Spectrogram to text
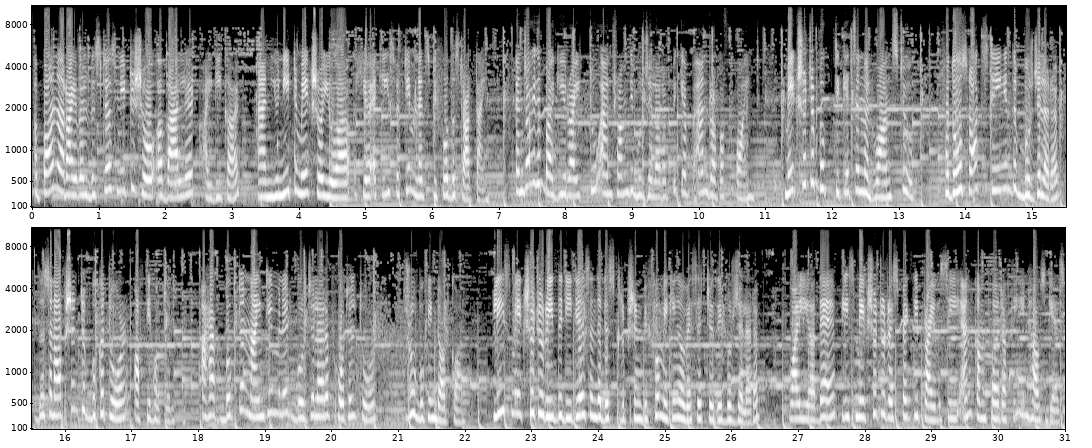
Upon arrival, visitors need to show a valid ID card and you need to make sure you are here at least 15 minutes before the start time. Enjoy the buggy ride to and from the Burj Al Arab pickup and drop off point. Make sure to book tickets in advance too. For those not staying in the Burj Al Arab, there's an option to book a tour of the hotel. I have booked a 90 minute Burj Al Arab hotel tour through booking.com. Please make sure to read the details in the description before making a visit to the Burj Al Arab. While you are there, please make sure to respect the privacy and comfort of the in-house guest.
